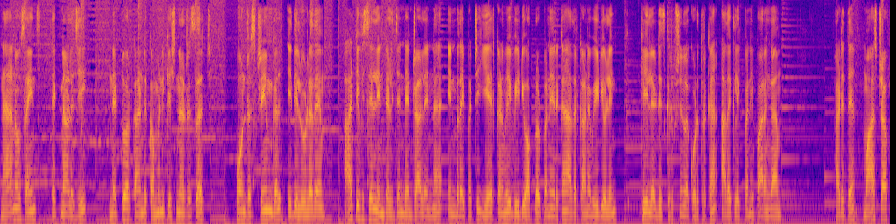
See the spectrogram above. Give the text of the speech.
nano science technology network and communicational research போன்ற ஸ்ட்ரீம்கள் இதில் உள்ளது ஆர்டிஃபிஷியல் இன்டெலிஜென்ட் என்றால் என்ன என்பதை பற்றி ஏற்கனவே வீடியோ அப்லோட் பண்ணியிருக்கேன். அதற்கான வீடியோ லிங்க் கீழே டிஸ்கிரிப்ஷனில் கொடுத்துருக்கேன். அதை கிளிக் பண்ணி பாருங்கள் அடுத்து மாஸ்டர் ஆஃப்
